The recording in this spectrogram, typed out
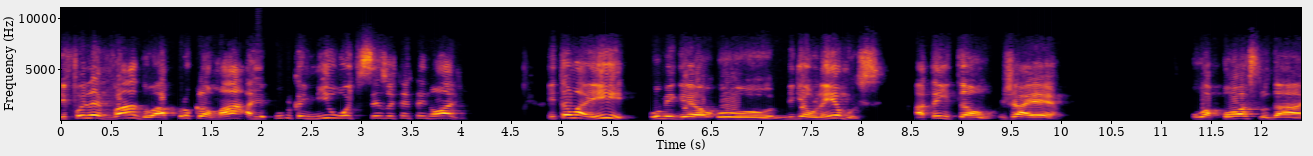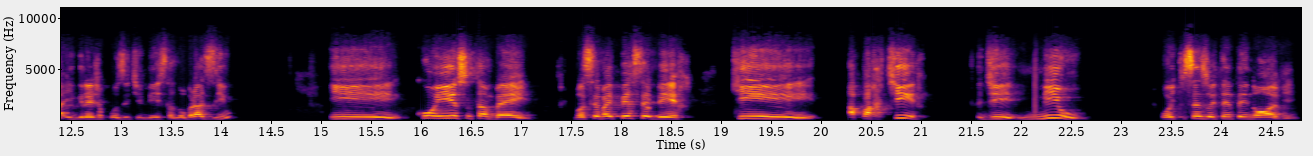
e foi levado a proclamar a República em 1889. Então aí o Miguel, o Miguel Lemos, até então já é o apóstolo da igreja positivista no Brasil. E com isso também você vai perceber que a partir de 1889,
